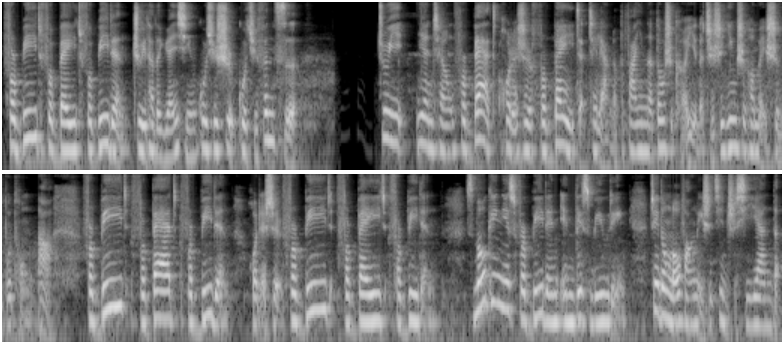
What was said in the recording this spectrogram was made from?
forbid forbade forbidden，注意它的原形过去式过去分词。 注意念成 forbade 或者是 forbade 这两个的发音呢都是可以的，只是英式和美式的不同啊。forbid, forbade, forbidden，或者是 forbid, forbade, forbidden。Smoking is forbidden in this building。这栋楼房里是禁止吸烟的。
